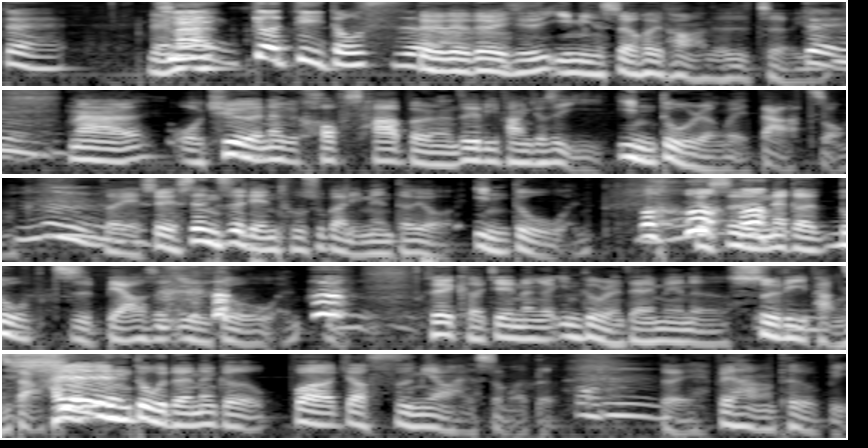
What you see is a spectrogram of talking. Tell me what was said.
对。其实各地都是。对对对，其实移民社会通常都是这样。对。那我去了那个 Coffs Harbour 呢，这个地方就是以印度人为大宗。嗯。对，所以甚至连图书馆里面都有印度文，就是那个路指标是印度文。对。所以可见那个印度人在那边的势力庞大，还有印度的那个不知道叫寺庙还是什么的。嗯。对，非常特别。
